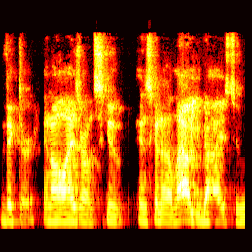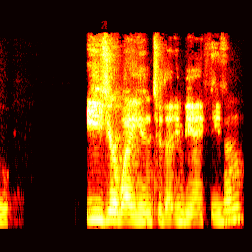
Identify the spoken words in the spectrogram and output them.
Victor and all eyes are on Scoot. And it's going to allow you guys to ease your way into the NBA season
